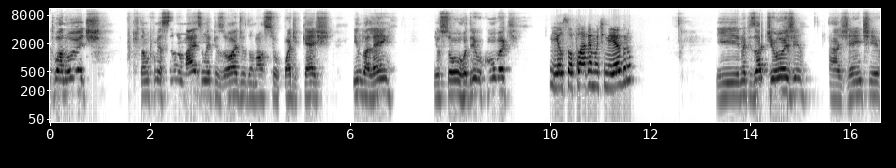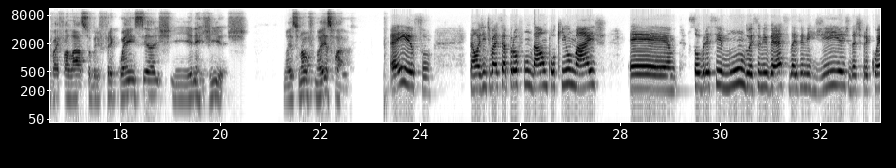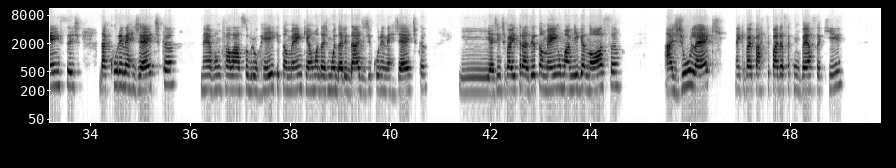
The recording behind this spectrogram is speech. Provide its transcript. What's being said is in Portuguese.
Muito boa noite. Estamos começando mais um episódio do nosso podcast Indo Além. Eu sou o Rodrigo Kubak. E eu sou Flávia Montenegro. E no episódio de hoje a gente vai falar sobre frequências e energias. Não é isso, não? Não é isso, Flávia? É isso. Então a gente vai se aprofundar um pouquinho mais é, sobre esse mundo, esse universo das energias, das frequências, da cura energética. Né? Vamos falar sobre o reiki também, que é uma das modalidades de cura energética. E a gente vai trazer também uma amiga nossa, a Ju Leck, né, que vai participar dessa conversa aqui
